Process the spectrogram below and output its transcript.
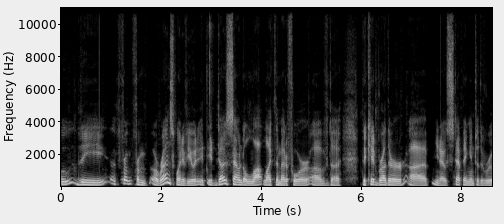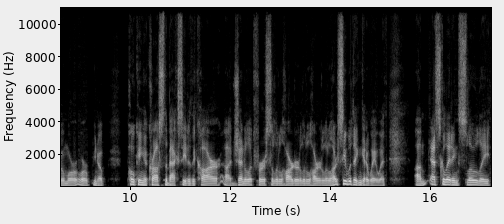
The from from Iran's point of view, it, it does sound a lot like the metaphor of the the kid brother, uh, you know, stepping into the room or or you know poking across the back seat of the car, uh, gentle at first, a little harder, a little harder, a little harder, see what they can get away with. um, escalating slowly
